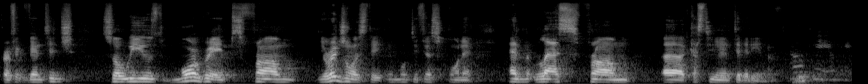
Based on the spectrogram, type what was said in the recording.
perfect vintage, so we used more grapes from the original estate in Montefiascone and less from uh, Castiglione Teverina. Okay, okay.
